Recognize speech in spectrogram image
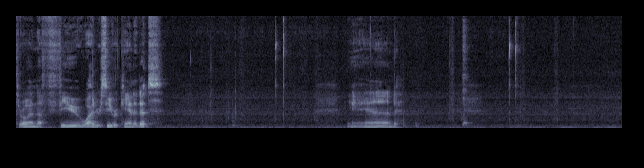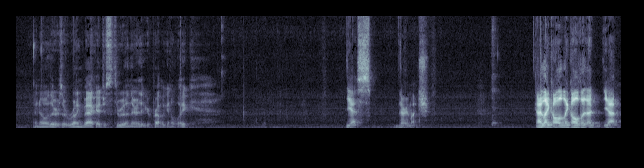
throw in a few wide receiver candidates. And I know there's a running back I just threw in there that you're probably going to like. Yes, very much. I like all like all the yeah.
